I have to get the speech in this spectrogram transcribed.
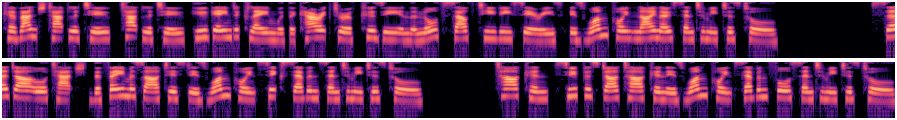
Kıvanç Tatlıtuğ, Tatlıtuğ, who gained acclaim with the character of Kuzey in the North-South TV series, is 1.90 centimeters tall. Serdar Ortaç, the famous artist is 1.67 centimeters tall. Tarkan, superstar Tarkan is 1.74 centimeters tall.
